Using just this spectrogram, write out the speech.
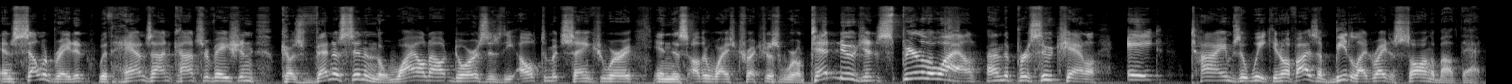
and celebrate it with hands on conservation because venison in the wild outdoors is the ultimate sanctuary in this otherwise treacherous world. Ted Nugent, Spirit of the Wild on the Pursuit Channel, eight times a week. You know, if I was a Beatle, I'd write a song about that.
